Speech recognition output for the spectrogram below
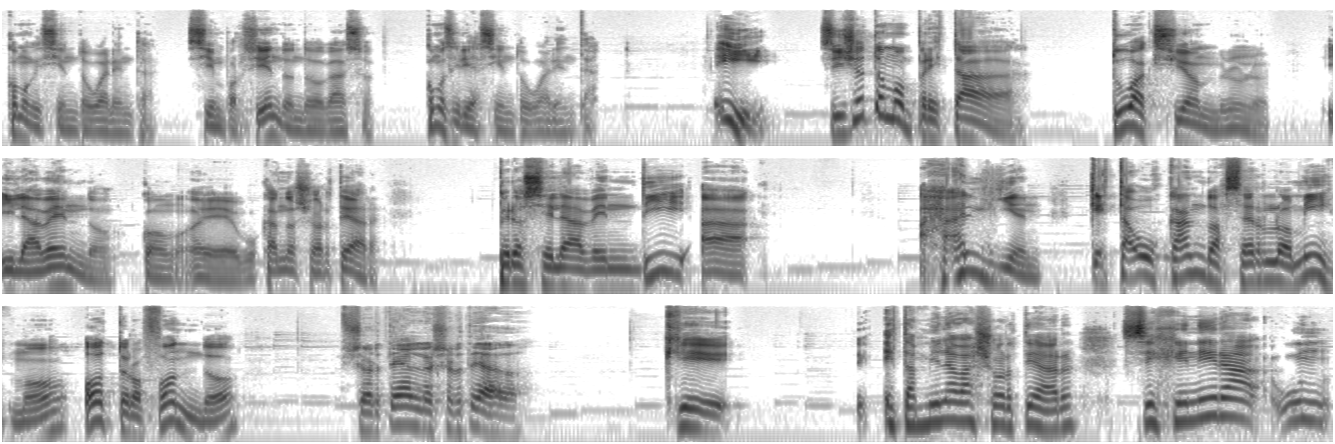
¿cómo que 140? 100% en todo caso. ¿Cómo sería 140? Y si yo tomo prestada tu acción, Bruno, y la vendo eh, buscando shortear, pero se la vendí a, a alguien que está buscando hacer lo mismo, otro fondo, Shortean lo shorteado. que eh, también la va a shortear, se genera un,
